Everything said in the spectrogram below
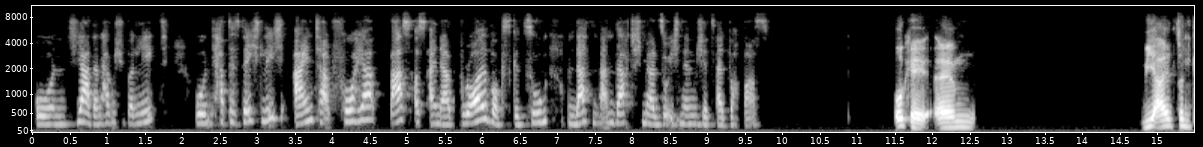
Und ja, dann habe ich überlegt und habe tatsächlich einen Tag vorher Bass aus einer Brawlbox gezogen. Und dann, dann dachte ich mir halt so, ich nenne mich jetzt einfach Bass. Okay, ähm, wie alt sind,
